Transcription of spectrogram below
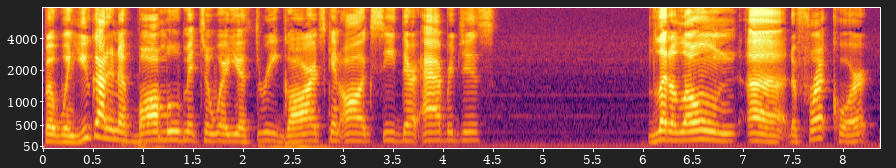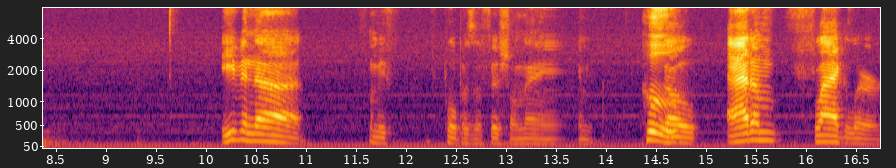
But when you got enough ball movement to where your three guards can all exceed their averages, let alone uh, the front court, Even uh, let me pull up his official name. who? So Adam Flagler,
